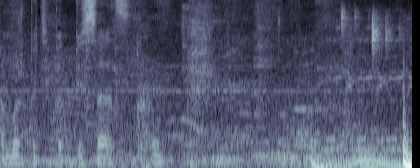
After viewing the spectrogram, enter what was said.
а может быть и подписаться.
